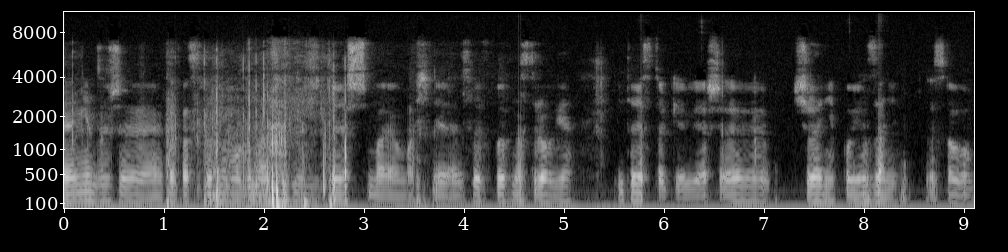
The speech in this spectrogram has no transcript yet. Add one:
e, nie dość, że te fast foody mogą się znudzić, to jeszcze mają właśnie zły wpływ na zdrowie. I to jest takie, wiesz, e, średnie powiązanie ze sobą.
